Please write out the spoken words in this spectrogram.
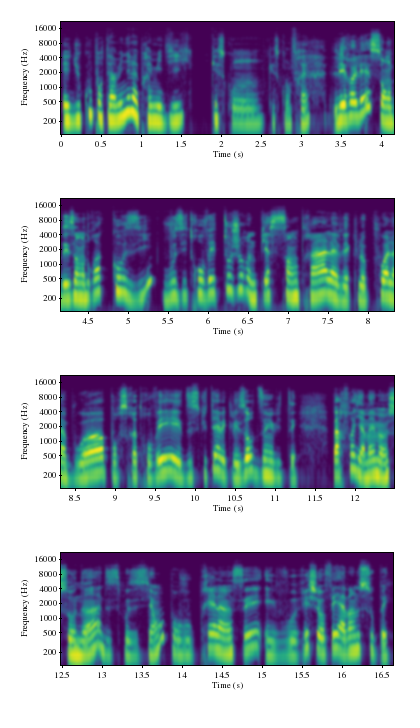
Et du coup, pour terminer l'après-midi, qu'est-ce qu'on qu'est-ce qu'on ferait? Les relais sont des endroits cosy. Vous y trouvez toujours une pièce centrale avec le poêle à bois pour se retrouver et discuter avec les autres invités. Parfois, il y a même un sauna à disposition pour vous prélancer et vous réchauffer avant le souper.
